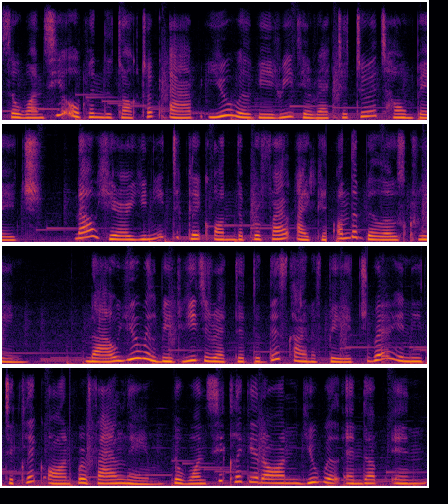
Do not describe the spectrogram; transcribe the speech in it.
So once you open the TalkTalk app, you will be redirected to its homepage. Now here you need to click on the profile icon on the below screen. Now you will be redirected to this kind of page where you need to click on profile name. So once you click it on, you will end up in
